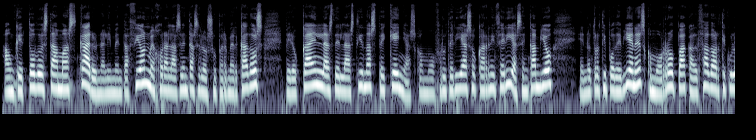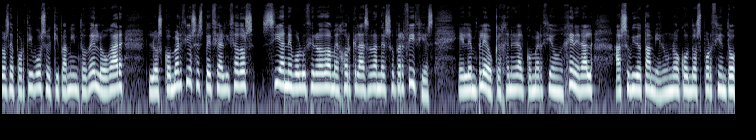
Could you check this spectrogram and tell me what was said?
aunque todo está más caro en alimentación. Mejoran las ventas en los supermercados, pero caen las de las tiendas pequeñas, como fruterías o carnicerías. En cambio, en otro tipo de bienes, como ropa, calzado, artículos deportivos o equipamiento del hogar, los comercios especializados sí han evolucionado mejor que las grandes superficies. El empleo que genera el comercio en general ha subido también un 1,2%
